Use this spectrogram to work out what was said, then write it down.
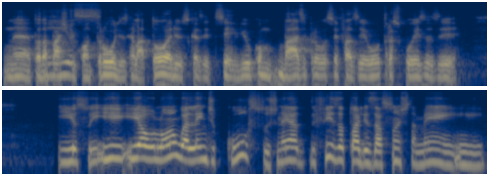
né, toda a parte Isso. de controles, relatórios, quer dizer, te serviu como base para você fazer outras coisas e isso, e, e, ao longo, além de cursos, né, fiz atualizações também em,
